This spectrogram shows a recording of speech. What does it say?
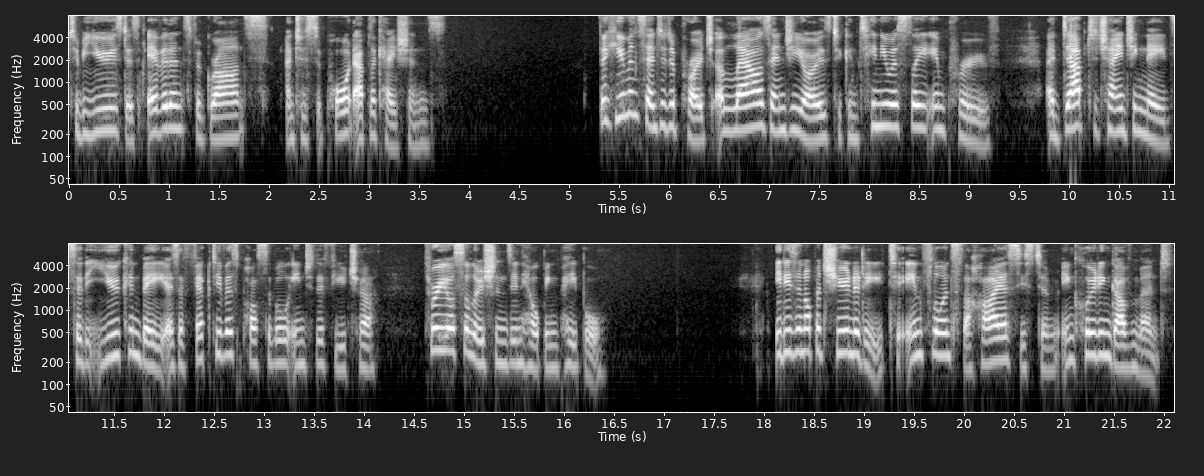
to be used as evidence for grants and to support applications. The human-centred approach allows NGOs to continuously improve, adapt to changing needs so that you can be as effective as possible into the future through your solutions in helping people. It is an opportunity to influence the higher system, including government,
